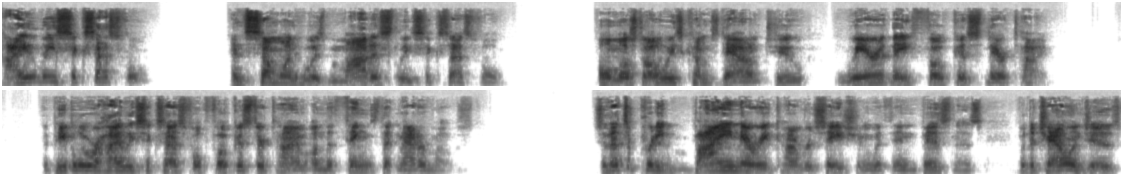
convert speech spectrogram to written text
highly successful and someone who is modestly successful almost always comes down to where they focus their time. The people who are highly successful focus their time on the things that matter most. So that's a pretty binary conversation within business. But the challenge is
